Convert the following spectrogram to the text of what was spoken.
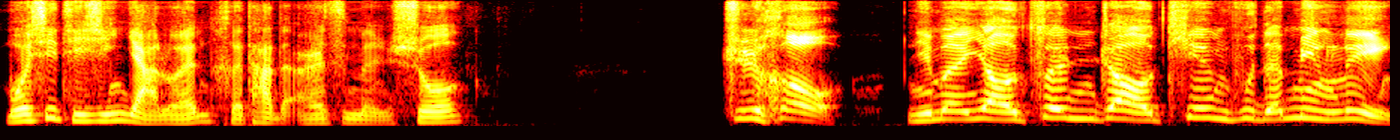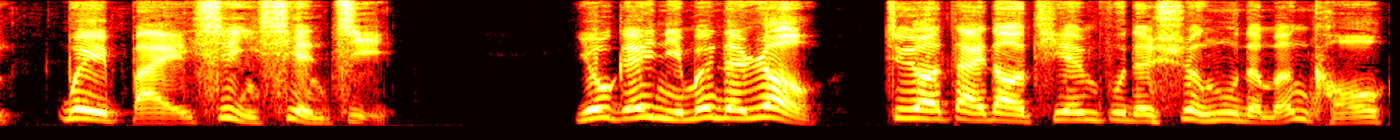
摩西提醒亚伦和他的儿子们说：“之后你们要遵照天父的命令，为百姓献祭，有给你们的肉。”就要带到天父的圣墓的门口，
